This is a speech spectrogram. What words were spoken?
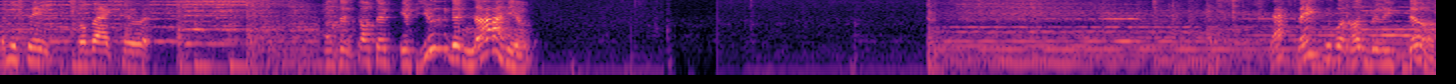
Let me see. Go back to it. Because if, if you deny him, that's basically what unbelief does.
